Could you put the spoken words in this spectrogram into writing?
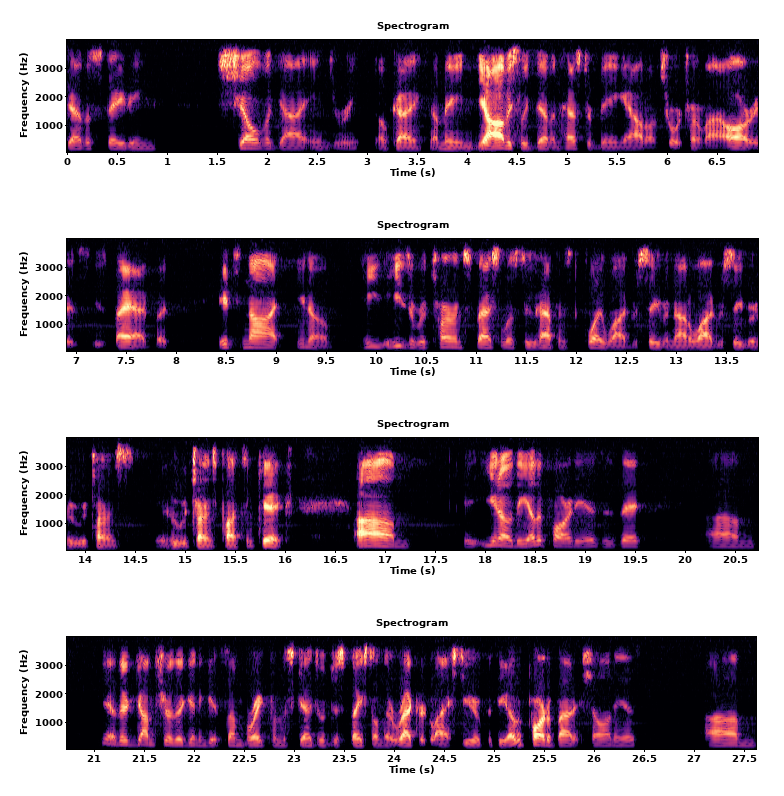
devastating shelve a guy injury. Okay, I mean, yeah, obviously Devin Hester being out on short-term IR is is bad, but it's not. You know, he he's a return specialist who happens to play wide receiver, not a wide receiver who returns who returns punts and kicks. Um, you know, the other part is is that um, yeah, they're, I'm sure they're going to get some break from the schedule just based on their record last year. But the other part about it, Sean, is um,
